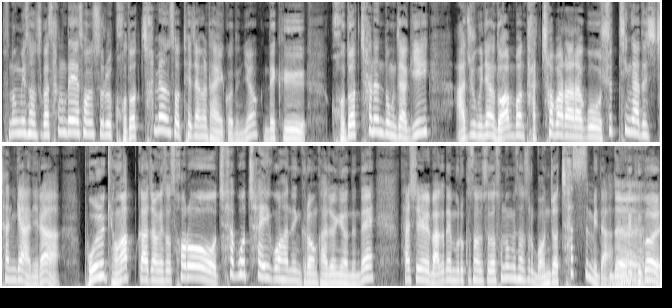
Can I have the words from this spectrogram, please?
손흥민 선수가 상대 선수를 걷어차면서 퇴장을 당했거든요. 근데 그 걷어차는 동작이 아주 그냥 너 한번 다쳐봐라라고 슈팅하듯이 찬 게 아니라 볼 경합 과정에서 서로 차고 차이고 하는 그런 과정이었는데 사실 마그데무르크 선수가 손흥민 선수를 먼저 찼습니다. 네. 근데 그걸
